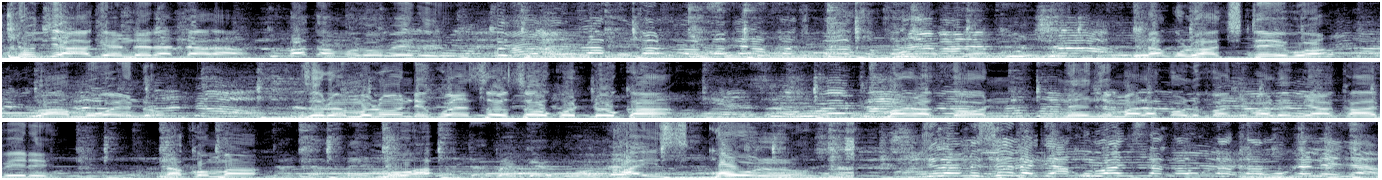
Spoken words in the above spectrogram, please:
tukyagendera ddala paka mu lubiri. Lunaku lwa kitiibwa lwa muwendo. Nze lwe mulundi gwe nsoose okudduka marathon nenjimalako oluvannyuma lw'emyaka abiri. Nakoma mu high school. Gino emisinde gyakulwanyisa kawuka ka mukenenya.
